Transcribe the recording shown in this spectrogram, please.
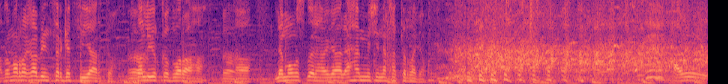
هذا مرة غبي انسرقت سيارته. ضل يركض وراها. آه. لما وصل لها قال أهم شيء إني أخذت الرقم. حبيبي.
